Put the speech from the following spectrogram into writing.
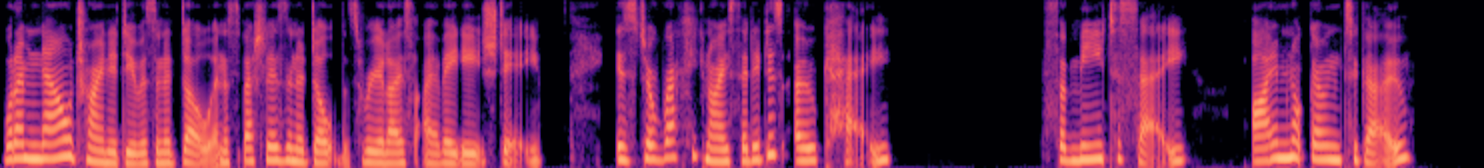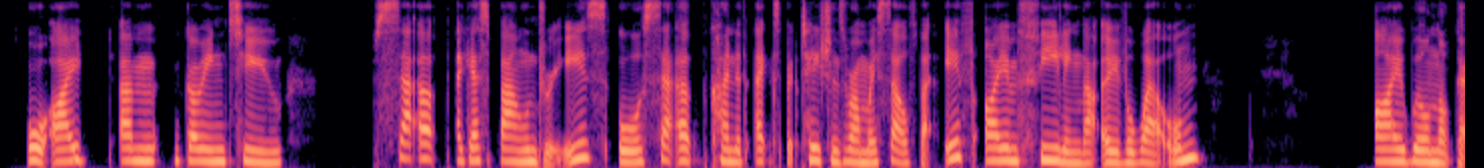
what I'm now trying to do as an adult, and especially as an adult that's realized that I have ADHD, is to recognize that it is okay for me to say, I'm not going to go, or I am going to set up, I guess, boundaries or set up kind of expectations around myself that if I am feeling that overwhelm, I will not go.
